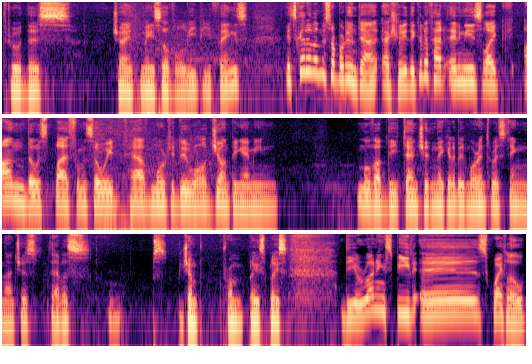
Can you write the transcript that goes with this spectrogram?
through this giant maze of leapy things. It's kind of a missed opportunity actually. They could have had enemies like on those platforms so we'd have more to do while jumping. I mean, move up the tension, make it a bit more interesting, not just have us jump from place to place. The running speed is quite low.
